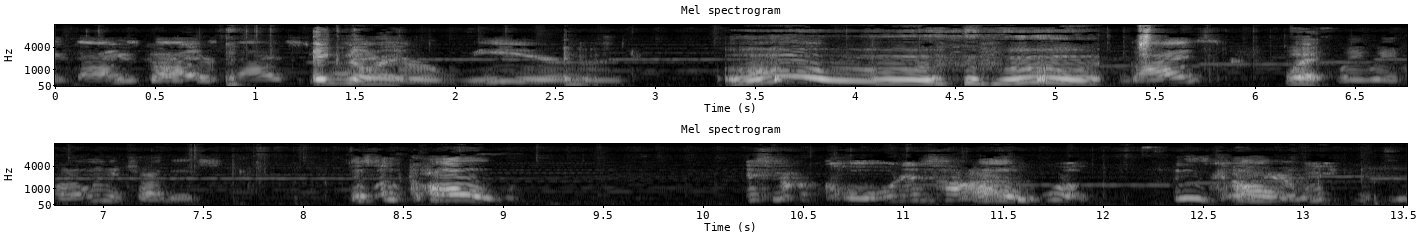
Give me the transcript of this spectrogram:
You, guys, you guys, guys, are guys, Ignore you it. guys are weird. Ooh. Guys, What? wait, wait, hold on. Let me try this. This is cold. It's not cold. It's hot. Oh. Look. This is Come cold. here. Let me, let me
